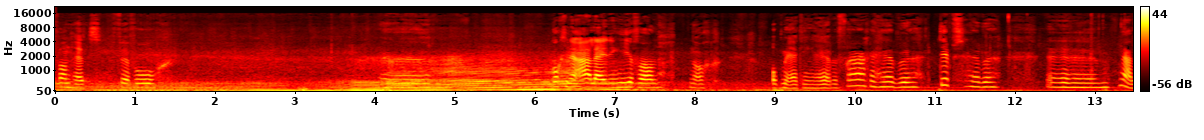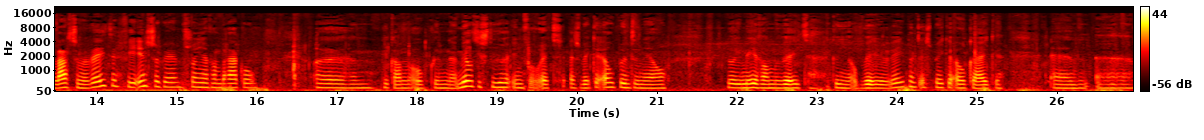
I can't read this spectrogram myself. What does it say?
van het vervolg. mocht je naar aanleiding hiervan nog opmerkingen hebben, vragen hebben, tips hebben. Uh, nou, laat ze me weten via Instagram, Sonja van Bakel. Uh, je kan me ook een eh, mailtje sturen, info.sbkl.nl. Wil je meer van me weten, kun je op www.sbkl kijken. En ehm,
